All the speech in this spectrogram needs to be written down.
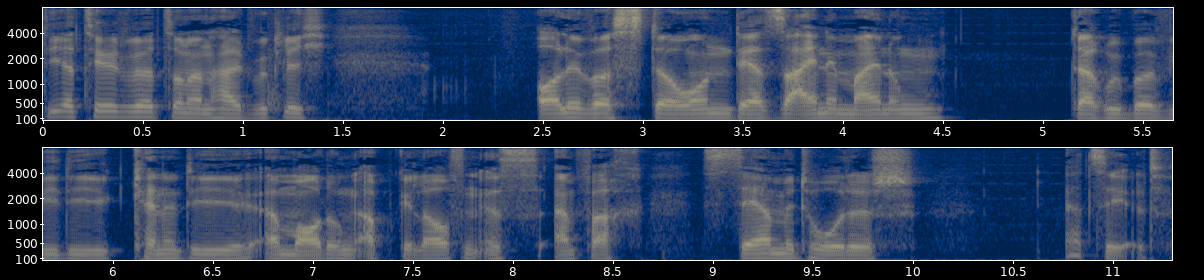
die erzählt wird, sondern halt wirklich Oliver Stone, der seine Meinung darüber, wie die Kennedy-Ermordung abgelaufen ist, einfach sehr methodisch erzählt.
